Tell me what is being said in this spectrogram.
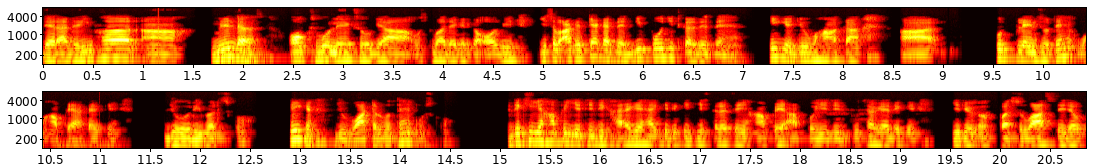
there are river meanders oxbow lakes हो गया, उसके बाद आकर का और भी, ये सब आकर क्या करते हैं डिपोजिट कर देते हैं, ठीक है, जो वहाँ का फुट प्लेन्स होते हैं, वहाँ पे आकर के, जो रिवर्स को, ठीक है, जो वाटर होते हैं उसको। देखिए, यहाँ पे ये चीज़ दिखाया गया है कि देखिए किस तरह से यहाँ पे आपको ये चीज़ पूछा गया, देखिए, ये जो शुरुआत से जब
